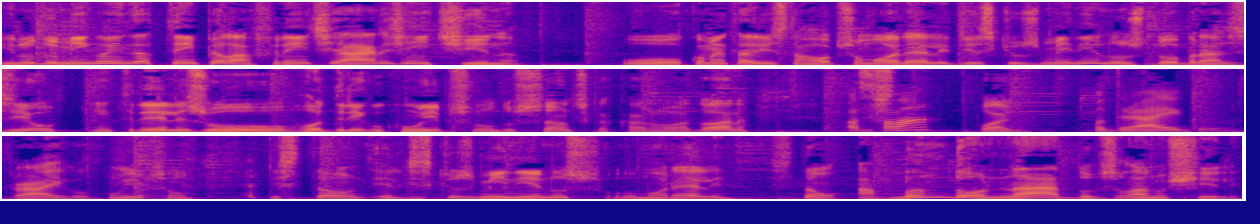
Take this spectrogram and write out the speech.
E no domingo ainda tem pela frente a Argentina. O comentarista Robson Morelli diz que os meninos do Brasil, entre eles o Rodrigo com Y do Santos, que a Carol adora. Posso falar? Pode. Rodrigo. Rodrigo com Y. estão, ele diz que os meninos, o Morelli, estão abandonados lá no Chile.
